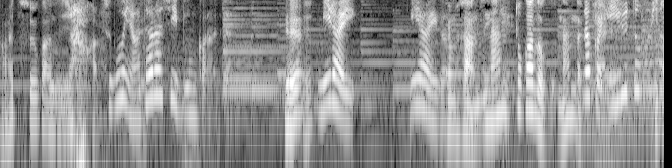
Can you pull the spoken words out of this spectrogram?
まあ。あいつそういう感じなのかな。すごいね新しい文化なんじゃないえ？未来未来がでもさ、なんと家族、なんだっけ？なんかいると思うピダ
